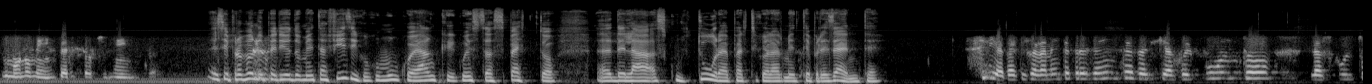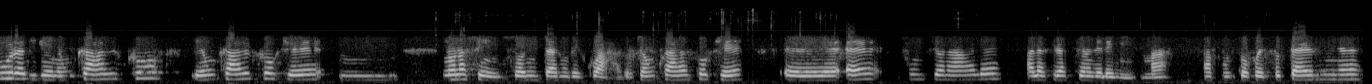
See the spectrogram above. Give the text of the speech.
i monumenti al risorgimento. Eh sì, proprio nel periodo metafisico comunque anche questo aspetto eh, della scultura è particolarmente presente. Sì, è particolarmente presente perché a quel punto la scultura diviene un calco e un calco che mh, mm, non ha senso all'interno del quadro, cioè un calco che eh, è funzionale alla creazione dell'enigma, appunto questo termine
